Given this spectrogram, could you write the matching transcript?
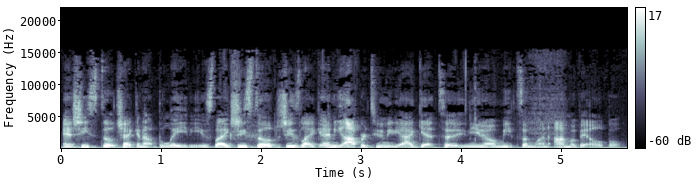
and she's still checking out the ladies. Like she's still, she's like, any opportunity I get to, you know, meet someone, I'm available.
